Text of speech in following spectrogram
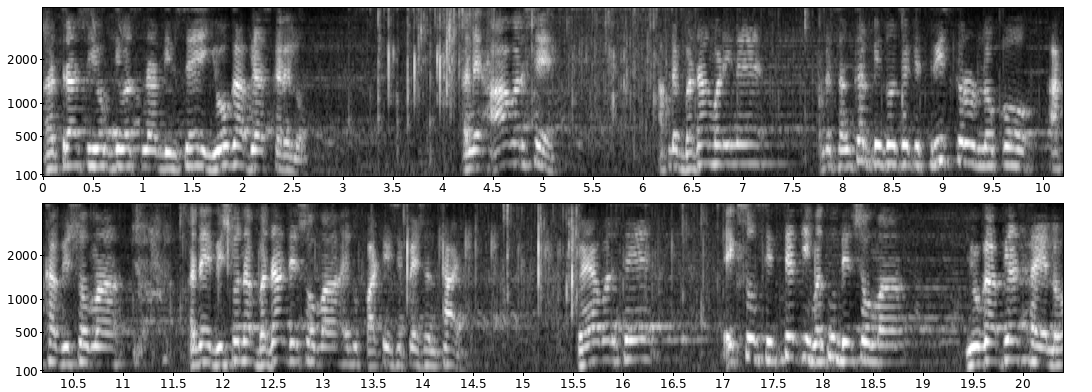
આંતરરાષ્ટ્રીય યોગ દિવસના દિવસે યોગ અભ્યાસ કરેલો. અને આ વર્ષે આપણે બધા મળીને આપણે સંકલ્પ લીધો છે કે ત્રીસ કરોડ લોકો આખા વિશ્વમાં અને વિશ્વના બધા દેશોમાં એનું પાર્ટિસિપેશન થાય. ગયા વર્ષે એકસો સિત્તેરથી વધુ દેશોમાં યોગાભ્યાસ થયેલો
